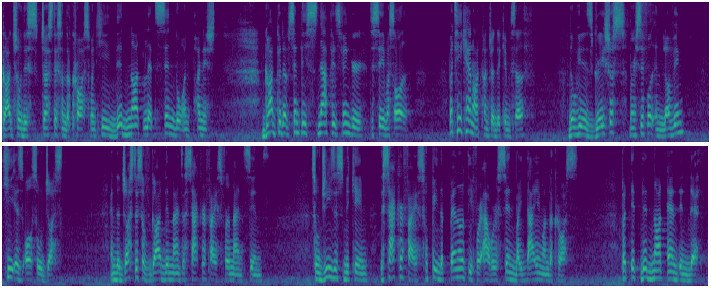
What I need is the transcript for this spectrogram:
God showed His justice on the cross when He did not let sin go unpunished. God could have simply snapped His finger to save us all, but He cannot contradict Himself. Though He is gracious, merciful, and loving, He is also just. And the justice of God demands a sacrifice for man's sins. So Jesus became the sacrifice who paid the penalty for our sin by dying on the cross. But it did not end in death.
